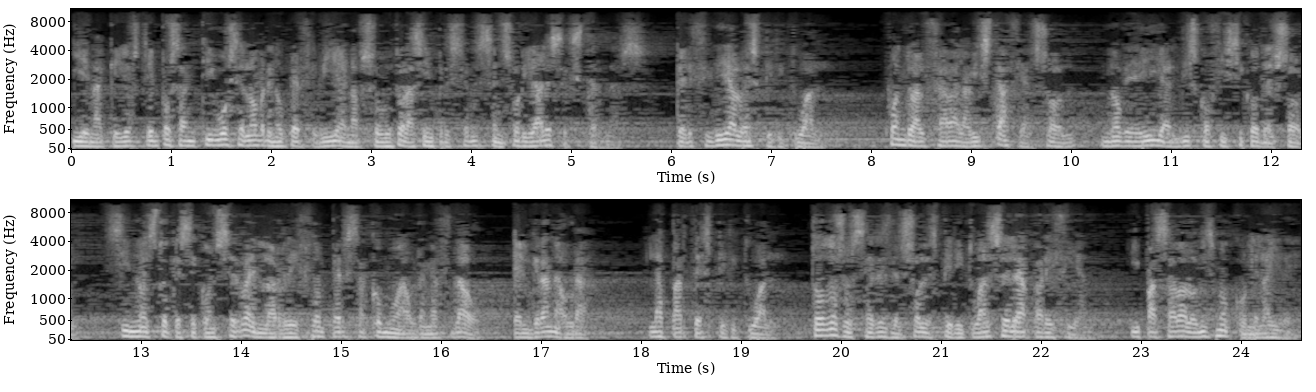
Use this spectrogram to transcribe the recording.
Y en aquellos tiempos antiguos el hombre no percibía en absoluto las impresiones sensoriales externas, percibía lo espiritual. Cuando alzaba la vista hacia el sol, no veía el disco físico del sol, sino esto que se conserva en la religión persa como Aura Mazdao, el gran aura, la parte espiritual. Todos los seres del sol espiritual se le aparecían y pasaba lo mismo con el aire,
